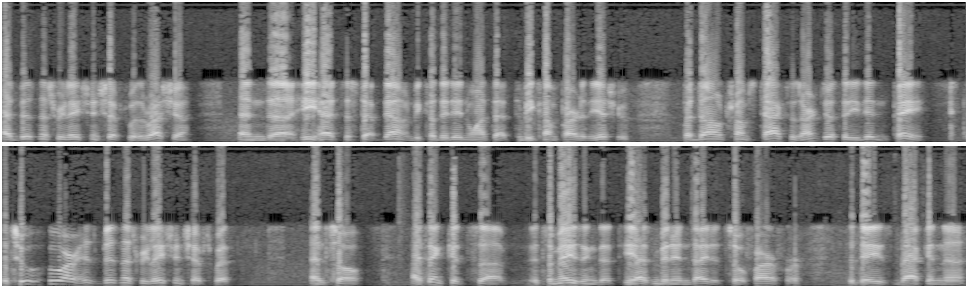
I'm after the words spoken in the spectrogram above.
had business relationships with Russia, and uh, he had to step down because they didn't want that to become part of the issue. But Donald Trump's taxes aren't just that he didn't pay; it's who who are his business relationships with. And so, I think it's uh, it's amazing that he hasn't been indicted so far for the days back in the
